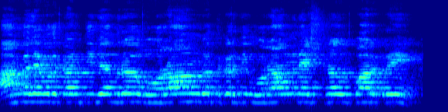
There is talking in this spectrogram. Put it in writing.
ಆಮೇಲೆ ಯಾವ್ದು ಕಾಣ್ತೀವಿ ಅಂದ್ರೆ ಒರಾಂಗ್ ಅಂತ ಕರಿತೀವಿ. ಒರಾಂಗ್ ನ್ಯಾಷನಲ್ ಪಾರ್ಕ್ ರೀ.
